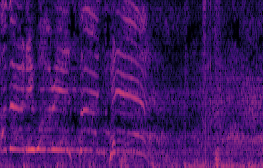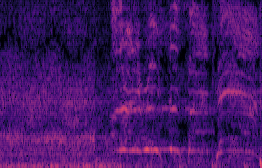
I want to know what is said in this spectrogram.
Are there any Warriors fans here? Are there any Roosters fans here?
